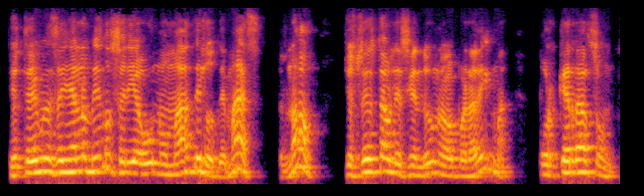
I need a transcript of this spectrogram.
Yo te a enseñar lo mismo, sería uno más de los demás. Pero no, yo estoy estableciendo un nuevo paradigma. ¿Por qué razón?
